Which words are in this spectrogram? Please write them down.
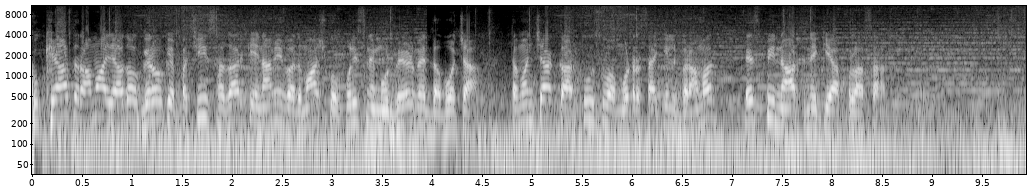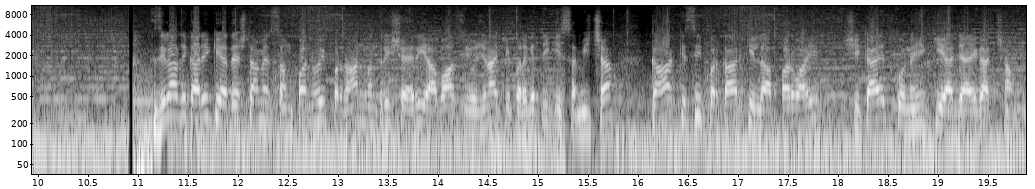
कुख्यात रामा यादव गिरोह के पच्चीस हज़ार के इनामी बदमाश को पुलिस ने मुठभेड़ में दबोचा। तमंचा, कारतूस व मोटरसाइकिल बरामद, एसपी नार्थ ने किया खुलासा। जिलाधिकारी की अध्यक्षता में संपन्न हुई प्रधानमंत्री शहरी आवास योजना की प्रगति की समीक्षा, कहा, किसी प्रकार की लापरवाही, शिकायत को नहीं किया जाएगा क्षम।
